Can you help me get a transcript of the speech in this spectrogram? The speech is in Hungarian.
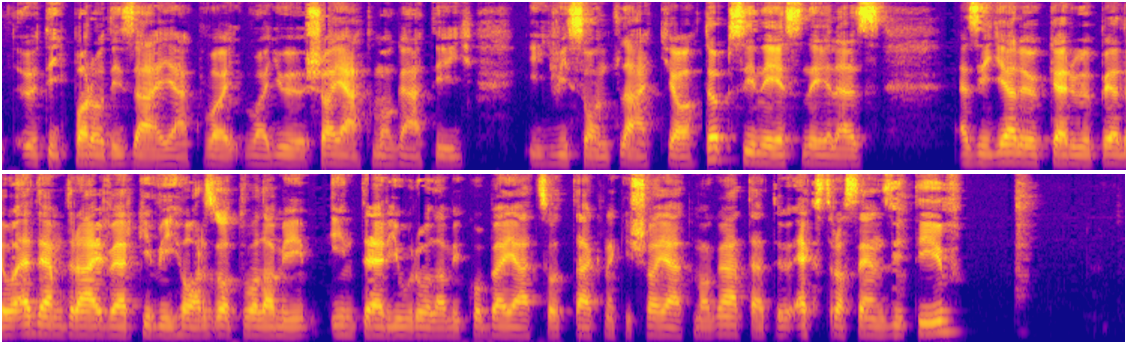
őt így parodizálják, vagy, vagy ő saját magát így, így viszont látja. Több színésznél ez, ez így előkerül, például Adam Driver kiviharzott valami interjúról, amikor bejátszották neki saját magát, tehát ő extra szenzitív.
